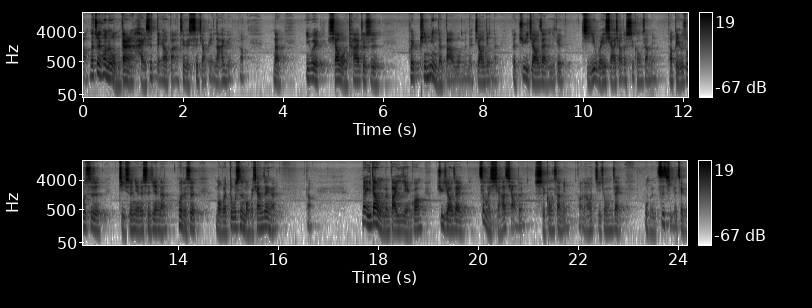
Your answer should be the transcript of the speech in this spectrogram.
好，那最后呢，我们当然还是得要把这个视角给拉远啊。那因为小我他就是会拼命的把我们的焦点呢，呃，聚焦在一个极为狭小的时空上面啊，比如说是几十年的时间呢，或者是某个都市、某个乡镇啊，啊，那一旦我们把眼光聚焦在这么狭小的时空上面啊，然后集中在我们自己的这个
